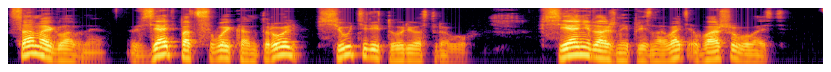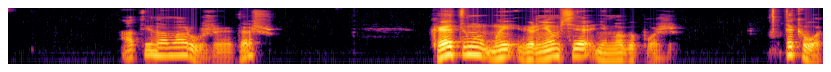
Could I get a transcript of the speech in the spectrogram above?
Самое главное – взять под свой контроль всю территорию островов. Все они должны признавать вашу власть. А ты нам оружие дашь? К этому мы вернемся немного позже. Так вот,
